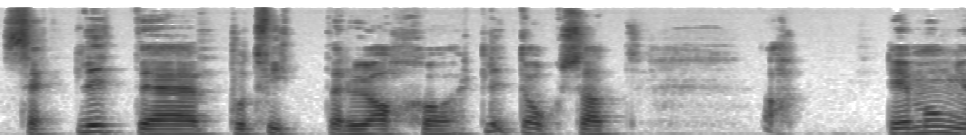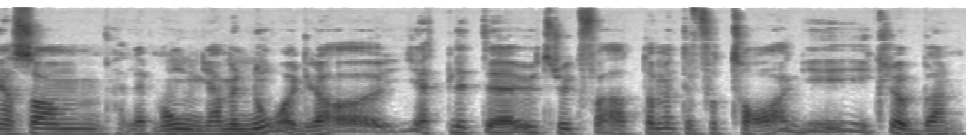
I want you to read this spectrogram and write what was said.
sett lite på Twitter och jag har hört lite också att ja, det är många som, eller många, men några har gett lite uttryck för att de inte får tag i, i klubben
